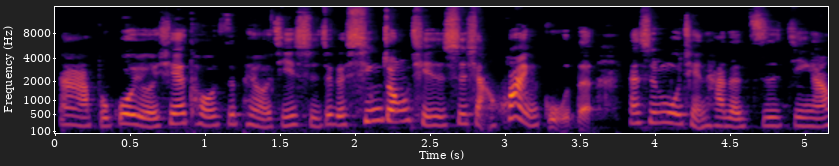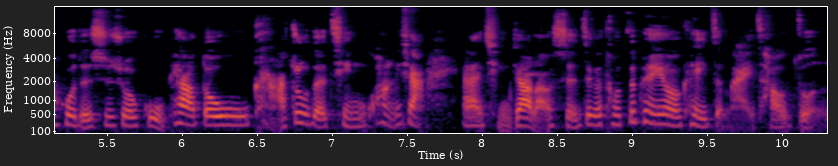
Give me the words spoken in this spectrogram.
那不过有一些投资朋友，即使这个心中其实是想换股的，但是目前他的资金啊，或者是说股票都卡住的情况下，要来请教老师，这个投资朋友可以怎么来操作呢？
